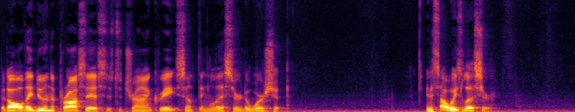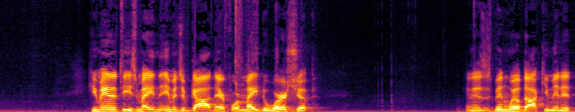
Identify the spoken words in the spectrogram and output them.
but all they do in the process is to try and create something lesser to worship. And it's always lesser. Humanity is made in the image of God, therefore made to worship. And as it's been well documented,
